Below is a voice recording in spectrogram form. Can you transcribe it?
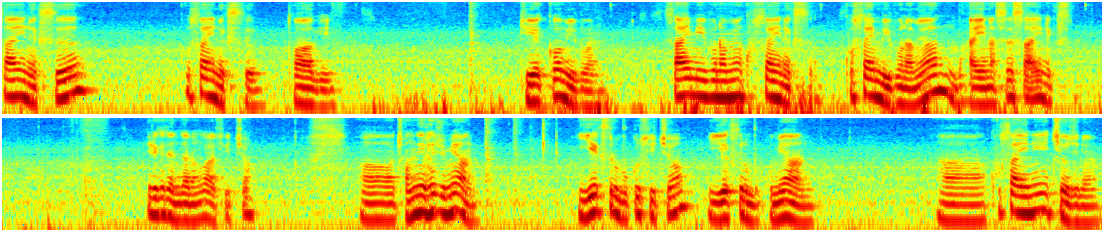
사인 x 코사인 x 더하기 뒤에 거 미분. 사인 미분하면 코사인 x 코사인 미분하면 마이너스 사인 x. 이렇게 된다는 거 알 수 있죠? 어, 정리를 해주면 2x로 묶을 수 있죠? 2x로 묶으면 아, 코사인이 지워지네요.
